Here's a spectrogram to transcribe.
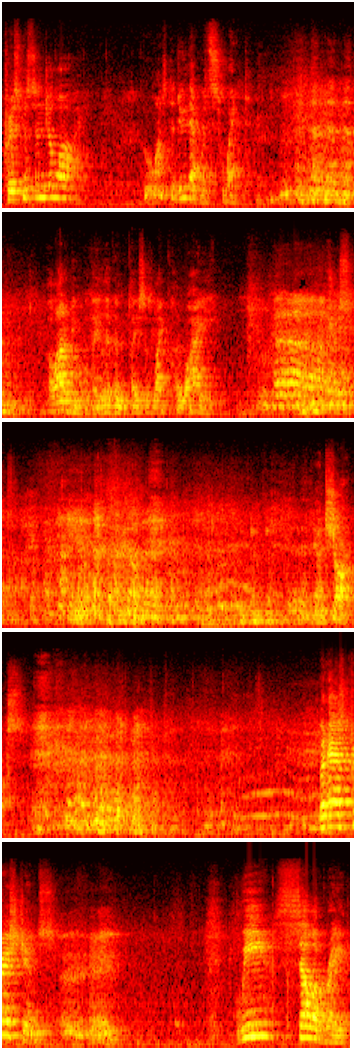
Christmas in July. Who wants to do that with sweat? A lot of people, they live in places like Hawaii. And sharks. But as Christians, we celebrate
